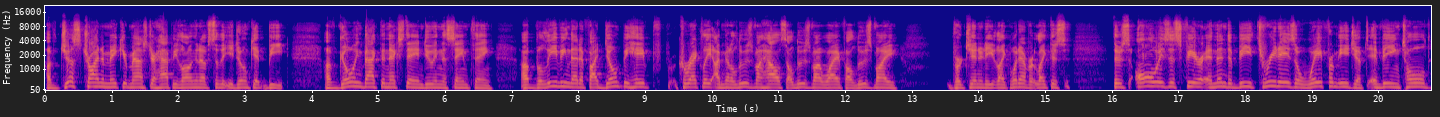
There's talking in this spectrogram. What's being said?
of just trying to make your master happy long enough so that you don't get beat of going back the next day and doing the same thing of believing that if I don't behave correctly, I'm going to lose my house, I'll lose my wife, I'll lose my virginity, like whatever. Like there's there's always this fear and then to be 3 days away from Egypt and being told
